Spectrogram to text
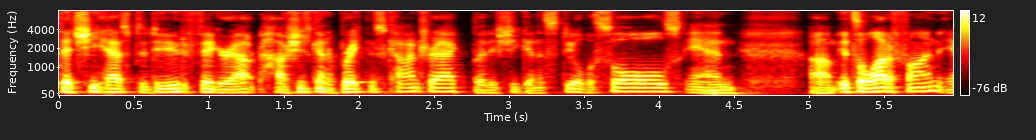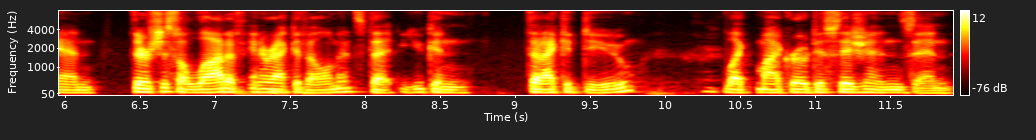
that she has to do to figure out how she's going to break this contract. But is she going to steal the souls? And um, it's a lot of fun, and there's just a lot of interactive elements that you can that I could do, like micro decisions and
